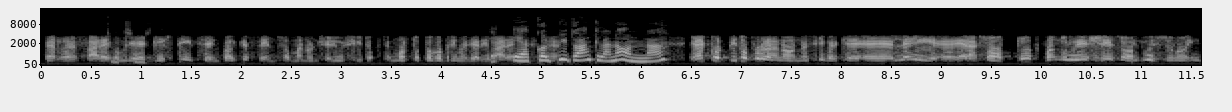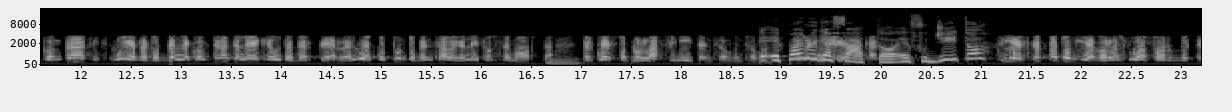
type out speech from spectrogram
per fare come dire, giustizia in qualche senso, ma non ci è riuscito, è morto poco prima di arrivare. E, e ha eh, colpito anche la nonna? e ha colpito pure la nonna, sì, perché eh, lei eh, era sotto, quando lui è sceso i due si sono incontrati, lui ha dato delle coltellate, lei è caduta per terra. E lui a quel punto pensava che lei fosse morta, per questo non l'ha finita, insomma. insomma. E, e poi lui che ha fatto? È fuggito? Sì, è scappato via con la sua Ford K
